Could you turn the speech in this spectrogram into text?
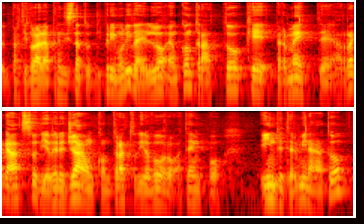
in particolare apprendistato di primo livello, è un contratto che permette al ragazzo di avere già un contratto di lavoro a tempo indeterminato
